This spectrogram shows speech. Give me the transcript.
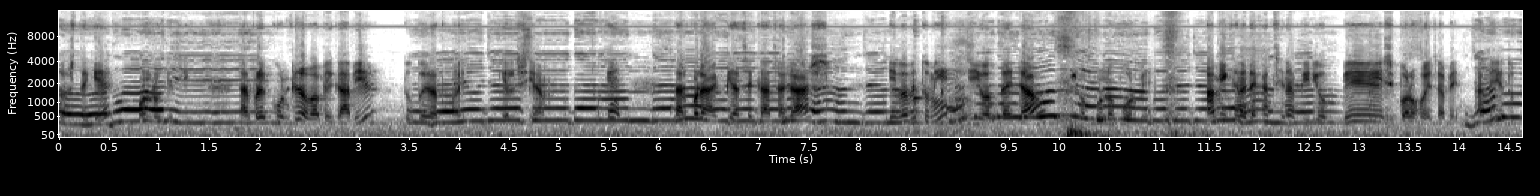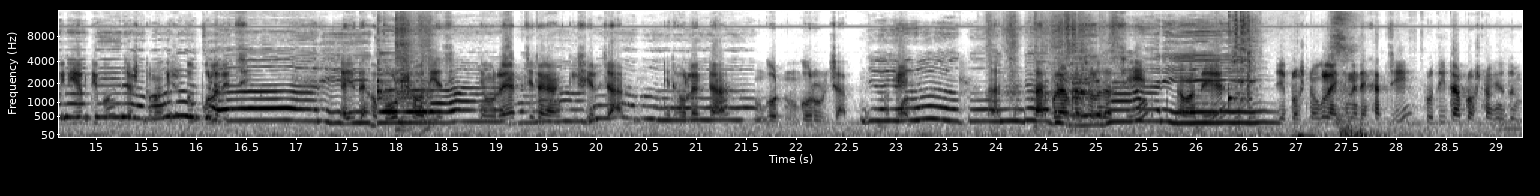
দশ থেকে পনেরো কেজি। তারপরে কোনটির অভাবে গাভীর দুগ্ধজাত হয়? ক্যালসিয়াম। ওকে? তারপরে আরেকটি আছে কাঁচা ঘাস। এভাবে তুমি এই অধ্যায়টাও সম্পূর্ণ পড়বে। আমি এখানে দেখাচ্ছি না ভিডিও বেশ বড় হয়ে যাবে। আমি যেহেতু পিডিএফ দিব জাস্ট তোমাকে শুধু বলে দিচ্ছি। এই দেখো বোর্ড সহ দিয়েছি। যেমন র্যাট যেটা কিসের জাত হলো একটা গরুর জাত ওকে তারপরে আমরা চলে যাচ্ছি আমাদের যে প্রশ্নগুলো এখানে দেখাচ্ছি প্রতিটা প্রশ্ন কিন্তু তুমি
